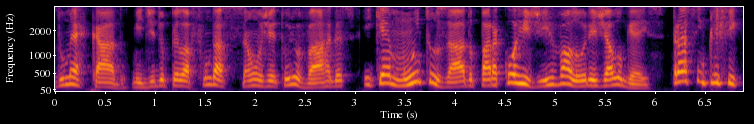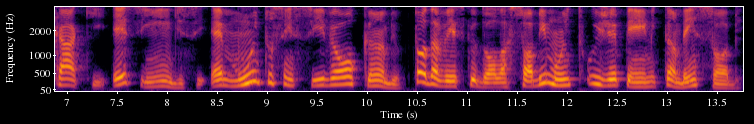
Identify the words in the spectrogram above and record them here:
do Mercado, medido pela Fundação Getúlio Vargas e que é muito usado para corrigir valores de aluguéis. Para simplificar aqui, esse índice é muito sensível ao câmbio. Toda vez que o dólar sobe muito, o IGPM também sobe.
